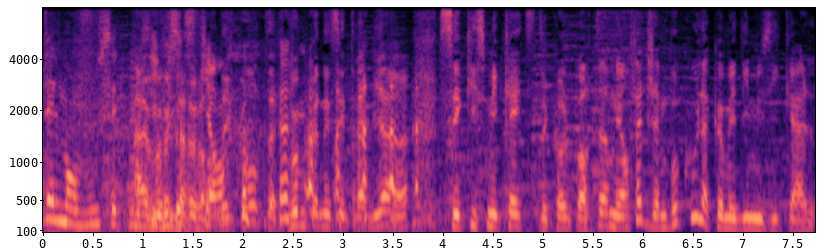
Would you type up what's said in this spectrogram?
Tellement vous cette Ah, musique, vous vous rendez compte? Vous me connaissez très bien. hein. C'est Kiss Me Kate de Cole Porter. Mais en fait, j'aime beaucoup la comédie musicale.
